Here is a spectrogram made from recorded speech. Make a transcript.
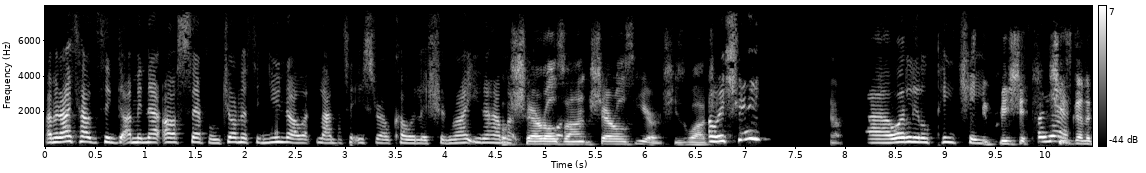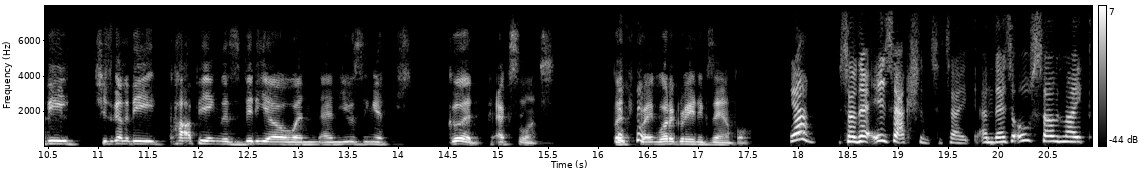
I mean, I can't think. I mean, there are several. Jonathan, you know Atlanta Israel Coalition, right? You know how well, much Cheryl's on. Cheryl's here. She's watching. Oh, is she? Yeah. Uh, what a little peachy. appreciate. Oh, yeah. She's going to be. She's going to be copying this video and and using it. Good, excellent. But great. What a great example. Yeah. So there is action to take, and there's also like.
